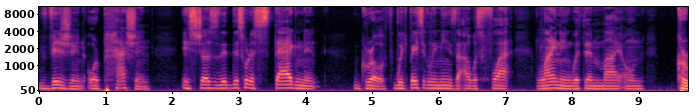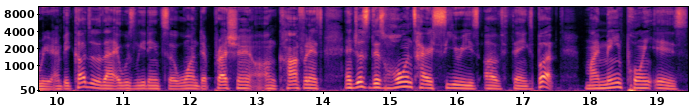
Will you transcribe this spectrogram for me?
vision or passion. It's just this sort of stagnant growth, which basically means that I was flat lining within my own career. And because of that, it was leading to one depression, unconfidence, and just this whole entire series of things. But my main point is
